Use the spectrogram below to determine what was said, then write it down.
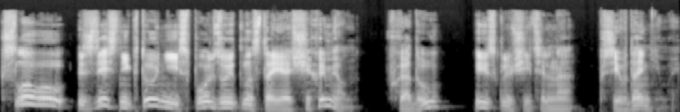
К слову, здесь никто не использует настоящих имен. В ходу исключительно псевдонимы.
